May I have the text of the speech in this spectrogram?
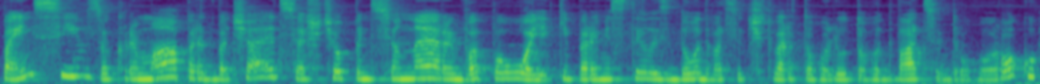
пенсії. Зокрема, передбачається, що пенсіонери ВПО, які перемістились до 24 лютого 2022 року,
